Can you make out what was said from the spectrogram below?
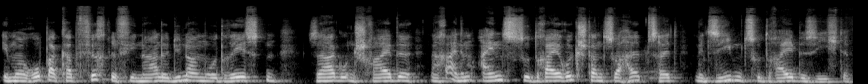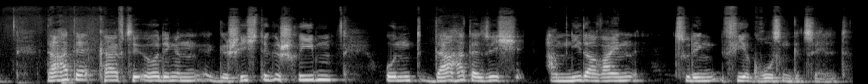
im Europacup Viertelfinale Dynamo Dresden sage und schreibe nach einem 1 zu 3 Rückstand zur Halbzeit mit 7 zu 3 besiegte. Da hat der KfC Uerdingen Geschichte geschrieben und da hat er sich am Niederrhein zu den vier Großen gezählt.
